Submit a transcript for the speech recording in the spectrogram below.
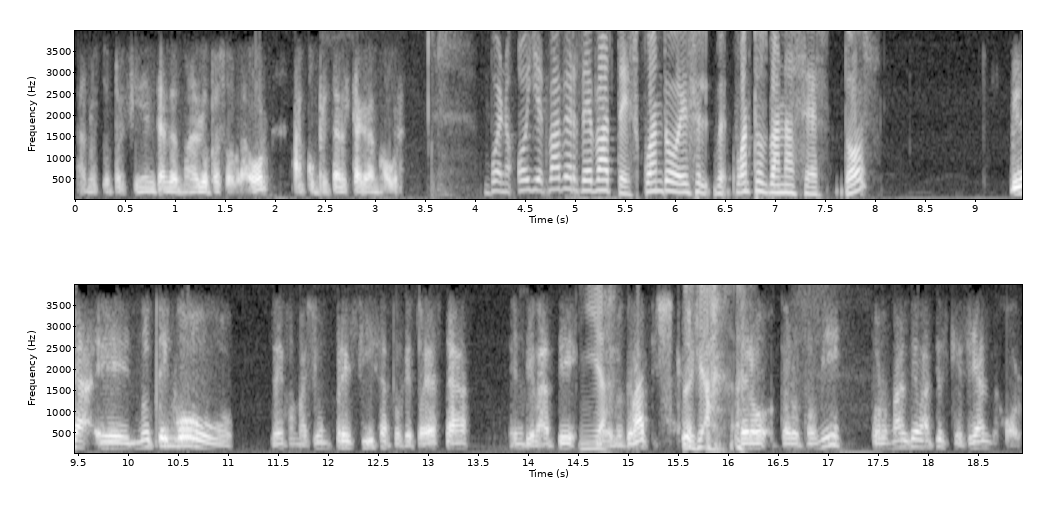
a nuestro presidente Andrés Manuel López Obrador a completar esta gran obra. Bueno, oye, va a haber debates. ¿Cuándo es el, ¿Cuántos van a ser? ¿Dos? Mira, eh, no tengo la información precisa porque todavía está en debate en los debates. pero, pero por mí, por más debates que sean, mejor.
